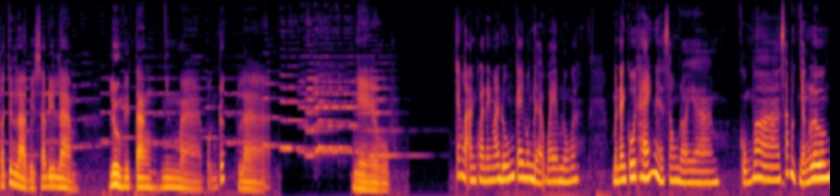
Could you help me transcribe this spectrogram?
đó chính là vì sao đi làm lương thì tăng nhưng mà vẫn rất là nghèo. Chắc là anh Khoa đang nói đúng cái vấn đề của em luôn á. Mình đang cuối tháng nè, xong rồi à, cũng à, sắp được nhận lương.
